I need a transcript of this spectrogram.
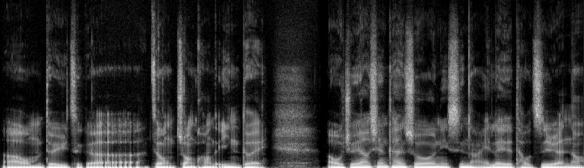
啊，我们对于这个这种状况的应对。啊，我觉得要先看说你是哪一类的投资人哦。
